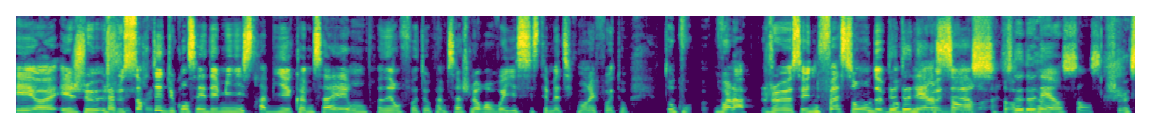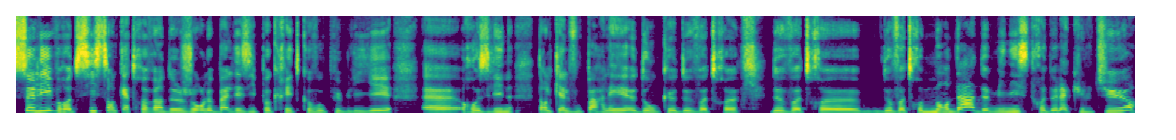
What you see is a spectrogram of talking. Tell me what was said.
Et, euh, et je, Ça, je c'est sortais du Conseil des ministres habillée comme ça et on me prenait en photo comme ça. Je leur envoyais systématiquement les photos. Donc voilà, c'est une façon de, donner un sens. De donner un sens. Ce livre de 682 jours, Le bal des hypocrites, que vous publiez, euh, Roselyne, dans lequel vous parlez euh, donc de votre, de, votre, de votre mandat de ministre de la Culture,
